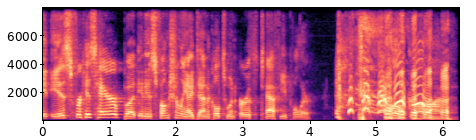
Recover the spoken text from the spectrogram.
it is for his hair, but it is functionally identical to an Earth taffy puller. oh god,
